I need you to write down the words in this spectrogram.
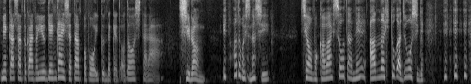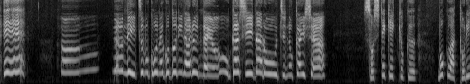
メーカーさんとかあの有限会社タンポポ行くんだけど、どうしたら？知らん。え、アドバイスなし？ショーもかわいそうだね。あんな人が上司で。え、え、え、えー、なんでいつもこんなことになるんだよ。おかしいだろううちの会社。そして結局僕は取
